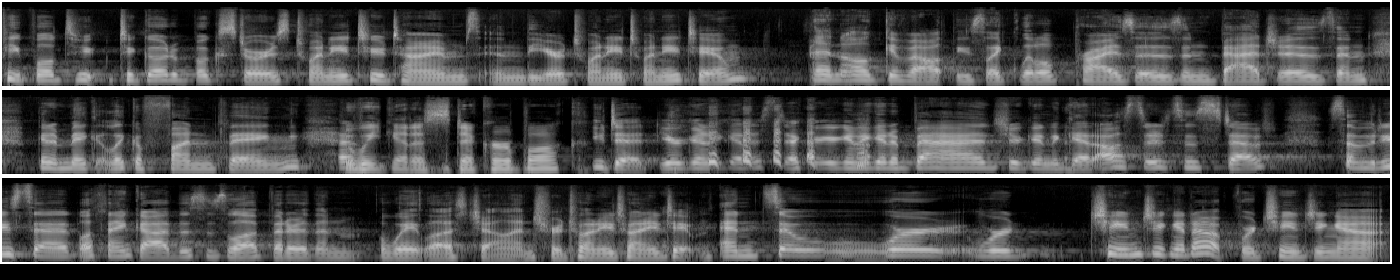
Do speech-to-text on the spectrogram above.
people to, to go to bookstores 22 times in the year 2022 and I'll give out these like little prizes and badges and I'm going to make it like a fun thing. Do we get a sticker book? You did. You're going to get a sticker, you're going to get a badge, you're going to get all sorts of stuff. Somebody said, "Well, thank God this is a lot better than a weight loss challenge for 2022." And so we're we're changing it up. We're changing out,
